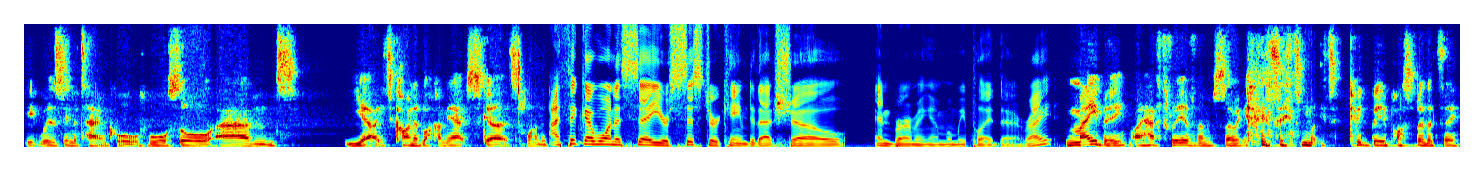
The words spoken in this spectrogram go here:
it was in a town called Walsall, and yeah, it's kind of like on the outskirts. One of the I think I want to say your sister came to that show in Birmingham when we played there, right? maybe I have three of them, so it's, it's, it could be a possibility.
